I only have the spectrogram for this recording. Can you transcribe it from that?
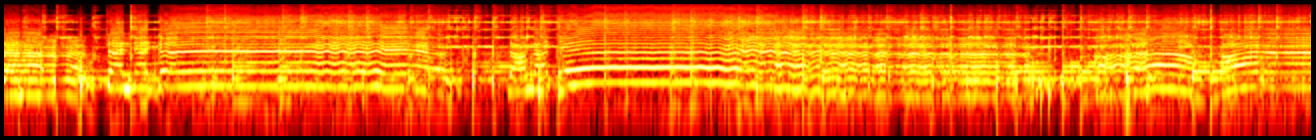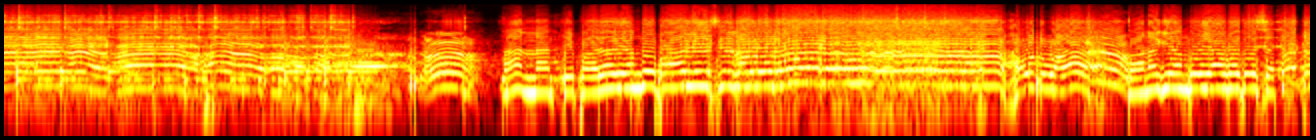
ನಡೆದರ ತನ್ನಂತೆ ತನ್ನಂತೆ. ಪರರೆಂದು ಭಾವಿಸಿ ಹೌದು ತನಗೆಂದು ಯಾವುದು ಶತ ನಾನು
